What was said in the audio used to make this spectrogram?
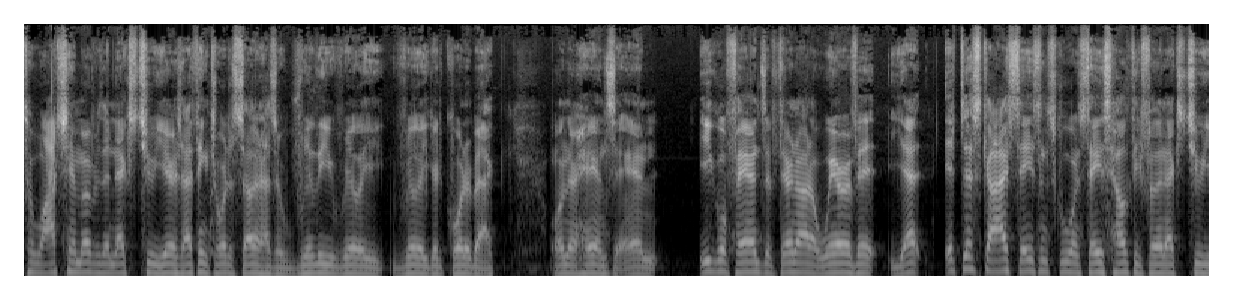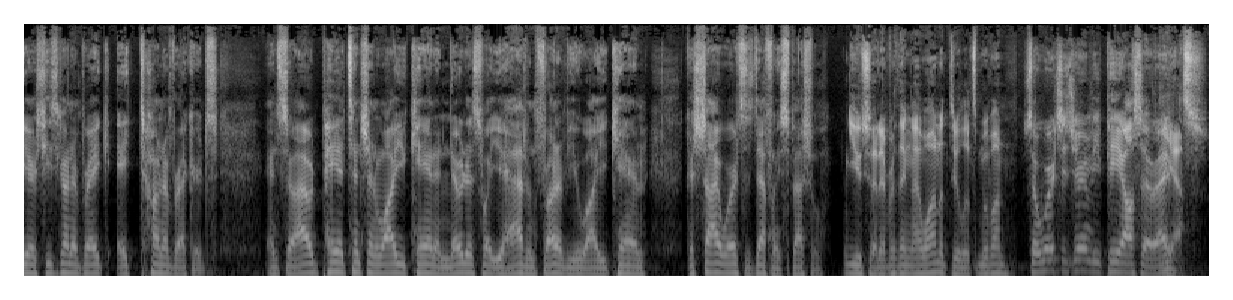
to watch him over the next two years. I think Georgia Southern has a really, really, really good quarterback on their hands. And Eagle fans, if they're not aware of it yet, if this guy stays in school and stays healthy for the next two years, he's going to break a ton of records. And so I would pay attention while you can and notice what you have in front of you while you can, because Shai Werts is definitely special. You said everything I wanted to. Let's move on. So Werts is your MVP also, right? Yes.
